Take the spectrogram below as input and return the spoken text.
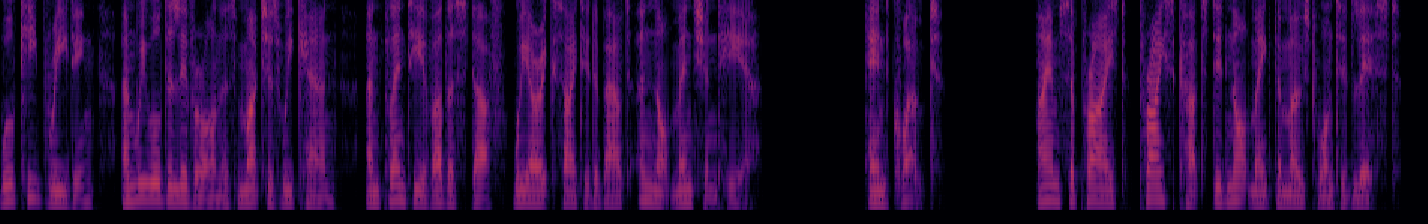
We'll keep reading, and we will deliver on as much as we can, and plenty of other stuff we are excited about and not mentioned here. End quote. I am surprised price cuts did not make the most wanted list.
